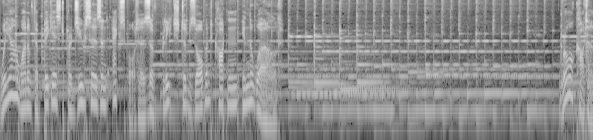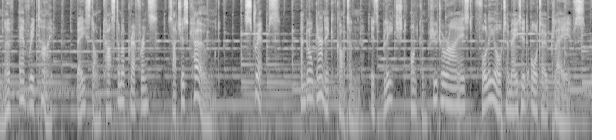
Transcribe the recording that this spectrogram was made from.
We are one of the biggest producers and exporters of bleached absorbent cotton in the world. Raw cotton of every type based on customer preference such as combed, strips and organic cotton is bleached on computerized, fully automated autoclaves.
